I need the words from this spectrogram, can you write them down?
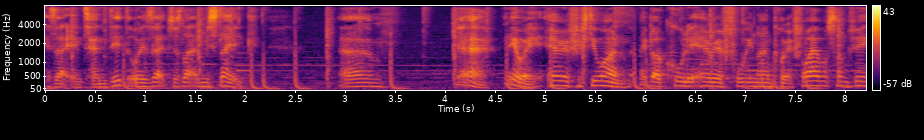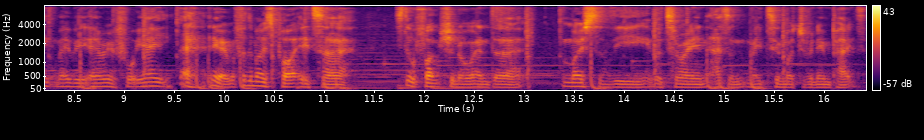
is that intended or is that just like a mistake um, yeah. Anyway, Area 51. Maybe I'll call it Area 49.5 or something. Maybe Area 48. Yeah, anyway, but for the most part, it's uh, still functional and uh, most of the, the terrain hasn't made too much of an impact,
